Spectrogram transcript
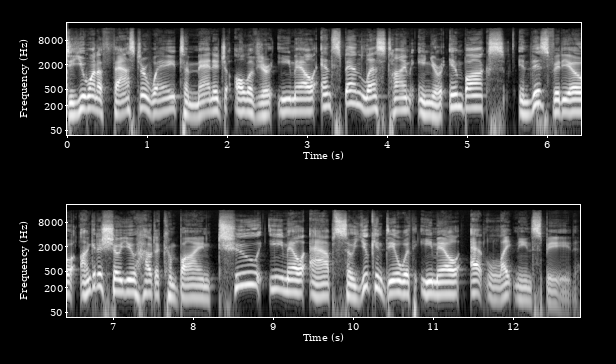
Do you want a faster way to manage all of your email and spend less time in your inbox? In this video, I'm going to show you how to combine two email apps so you can deal with email at lightning speed.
